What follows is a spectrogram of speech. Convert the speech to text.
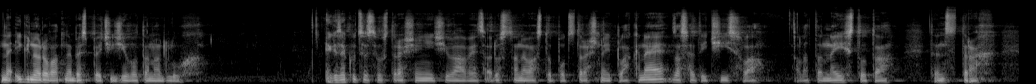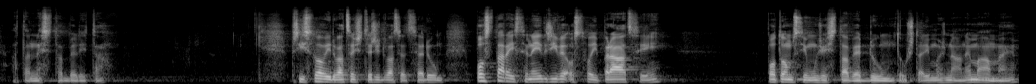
neignorovat nebezpečí života na dluh. Exekuce jsou strašně ničivá věc a dostane vás to pod strašný tlak. Ne zase ty čísla, ale ta nejistota, ten strach a ta nestabilita. Přísloví 24-27. Postarej se nejdříve o svoji práci, potom si můžeš stavět dům. To už tady možná nemáme.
